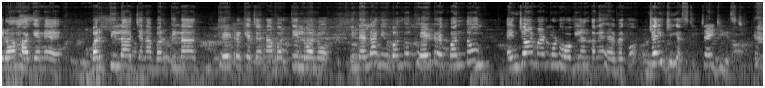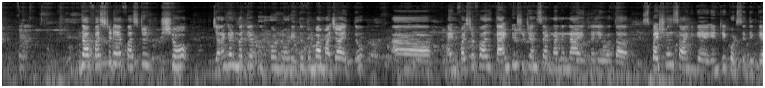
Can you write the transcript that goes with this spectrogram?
ಇರೋ ಹಾಗೇನೆ ಬರ್ತಿಲ್ಲ, ಜನ ಬರ್ತಿಲ್ಲ, ಥಿಯೇಟ್ರಿಗೆ ಜನ ಬರ್ತಿಲ್ವಲ್ಲೋ, ಇನ್ನೆಲ್ಲ ನೀವು ಬಂದು ಥಿಯೇಟ್ರಿಗೆ ಬಂದು ಎಂಜಾಯ್ ಮಾಡ್ಕೊಂಡು ಹೋಗಿ ಅಂತಾನೆ ಹೇಳಬೇಕು. Jai G S T Jai G S T ನಾ ಫಸ್ಟ್ ಡೇ ಫಸ್ಟ್ ಶೋ ಜನಗಳ ಮಧ್ಯೆ ಕೂತ್ಕೊಂಡು ನೋಡಿದ್ದು ತುಂಬ ಮಜಾ ಇತ್ತು. And first of all thank you Sujan sir ನನ್ನನ್ನು ಇದರಲ್ಲಿ ಒಂದು ಸ್ಪೆಷಲ್ ಸಾಂಗಿಗೆ ಎಂಟ್ರಿ ಕೊಡಿಸಿದ್ದಕ್ಕೆ,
